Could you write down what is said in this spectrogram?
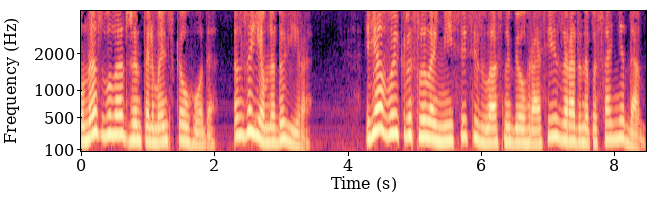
У нас була джентльменська угода, взаємна довіра. Я викреслила місяць із власної біографії заради написання дам.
